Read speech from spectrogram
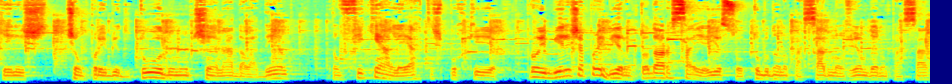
que eles tinham proibido tudo, não tinha nada lá dentro. Então fiquem alertas, porque proibir eles já proibiram. Toda hora saía isso, outubro do ano passado, novembro do ano passado.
